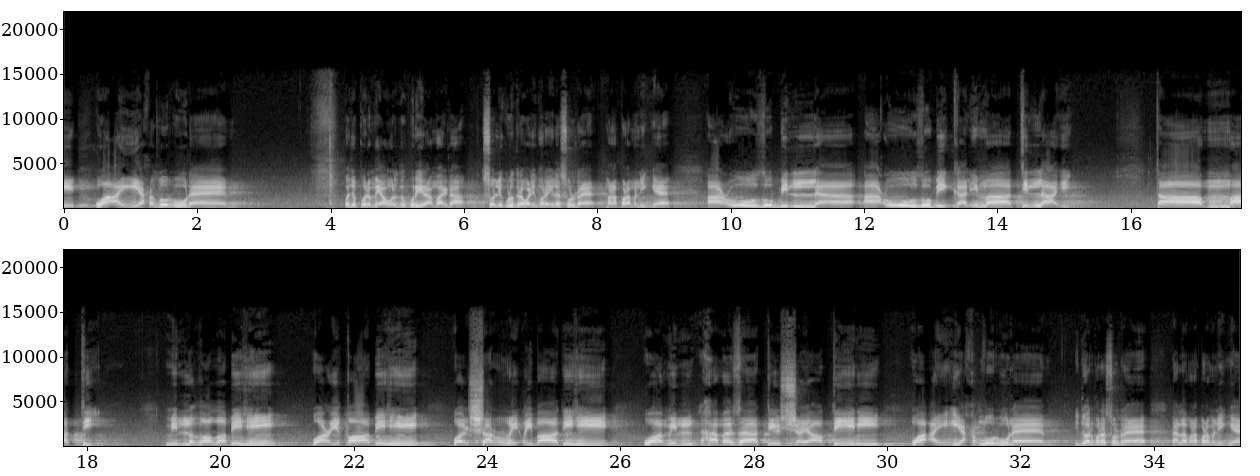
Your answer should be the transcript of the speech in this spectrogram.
வ ஐ யஹ்லுரூன கொஞ்சம் பொறுமையாக அவங்களுக்கு புரிகிற மாதிரி நான் சொல்லிக் கொடுக்குற வழிமுறையில் சொல்கிறேன் மனப்பாடம் பண்ணிக்கங்க. அஊது பில்லா அஊது பி கலிமாத்தில்லாஹி தாமாத்தி மின் கலபிஹி وعقابه وشر عباده ومن همزات الشياطين وأن يحضرون இன்னொரு முறை சொல்கிறேன் நல்லா மனப்பாடம் பண்ணிக்கங்க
